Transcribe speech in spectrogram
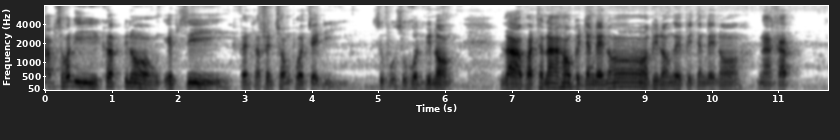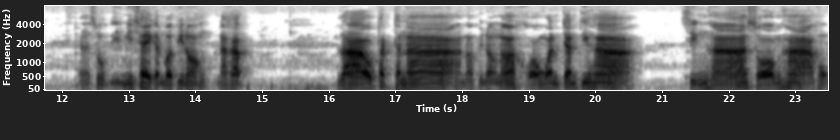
ครับสวัสดีครับพี่น้องเอฟซีแฟนคลับแฟนช่องพ่อใจดี สุผู้สุคนพี่น้องลาวพัฒนาเฮาเป็นจังไดน้อพี่น้องเอ้ยเป็นจังไดน้อนะครับเอ่อโชคดีมีใช่กันบ่พี่น้องนะครับลาวพัฒนาเนาะพี่น้องเนาะของวันจันทร์ที่ห้าสิงหาสองห้าหก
